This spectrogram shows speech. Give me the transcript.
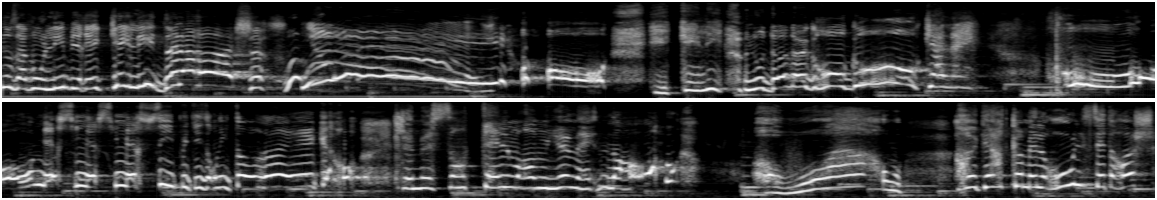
nous avons libéré Kaylee de la roche. Et Kelly nous donne un gros, gros câlin. Oh, merci, merci, merci, petits ornithorynques. Oh, je me sens tellement mieux maintenant. Oh, waouh! Regarde comme elle roule, cette roche.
